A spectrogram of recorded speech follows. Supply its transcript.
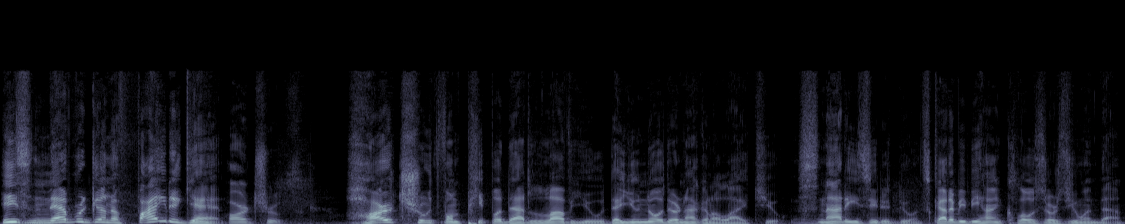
He's never gonna fight again. hard truth. Hard truth from people that love you that you know they're not gonna lie to you. It's not easy to do. It's gotta be behind closed doors, you and them.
